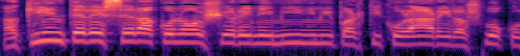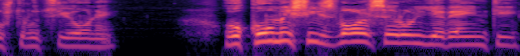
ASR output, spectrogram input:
a chi interesserà conoscere nei minimi particolari la sua costruzione o come si svolsero gli eventi,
